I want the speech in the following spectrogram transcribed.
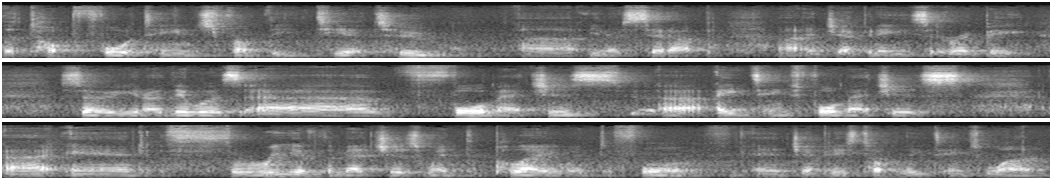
the top four teams from the tier two, you know, setup in Japanese rugby. So you know there was four matches, eight teams, four matches. Uh, and three of the matches went to play, went to form, and Japanese top league teams won.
